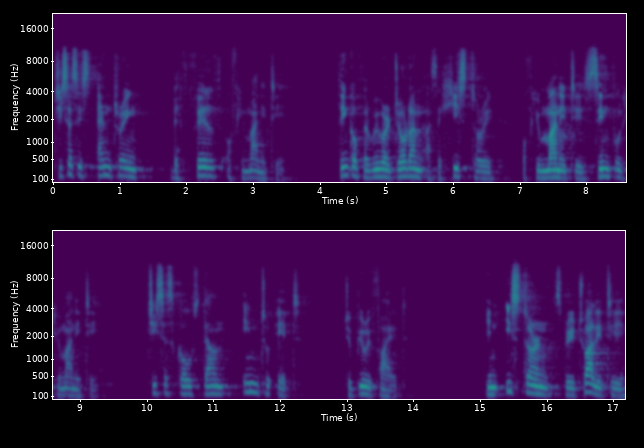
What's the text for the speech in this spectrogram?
Jesus is entering the filth of humanity. Think of the River Jordan as a history of humanity, sinful humanity. Jesus goes down into it to purify it. In Eastern spirituality,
